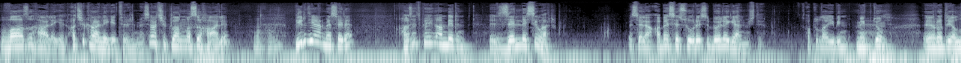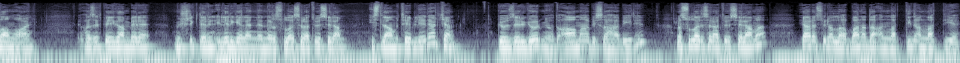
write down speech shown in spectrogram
vazı hale açık hale getirilmesi, açıklanması hali. Hı hı. Bir diğer mesele Hazreti Peygamber'in e, zellesi var. Mesela Abese suresi böyle gelmişti. Abdullah ibn Mektum evet. e, radıyallahu anh Hazreti Peygamber'e müşriklerin ileri gelenlerine Resulullah Aleyhisselatü Vesselam İslam'ı tebliğ ederken gözleri görmüyordu. Ama bir sahabiydi. Resulullah Aleyhisselatü Vesselam'a Ya Resulallah bana da anlat, din anlat diye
